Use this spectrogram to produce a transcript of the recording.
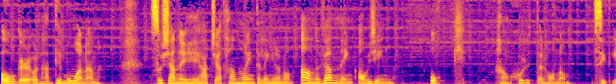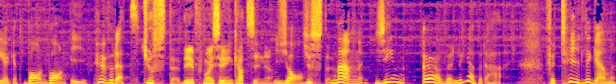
Ogre och den här demonen så känner ju Heihachi att han har inte längre någon användning av Jin. Och han skjuter honom, sitt eget barnbarn, i huvudet. Just det, det får man ju se i en cutscene ja. Ja. Just det. Men Jin överlever det här. För tydligen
